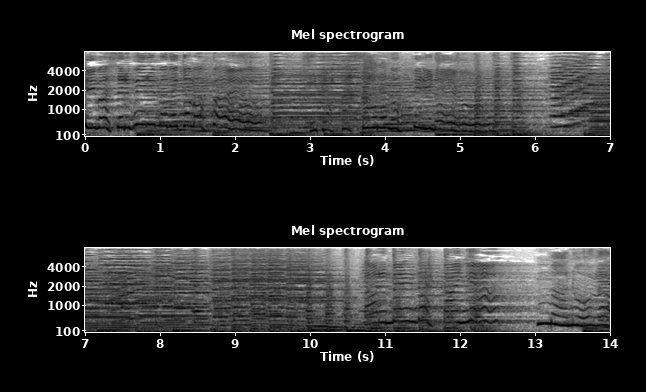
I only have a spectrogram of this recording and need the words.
Iba a servirme de cama feo si traspasara los Pirineos. Carmen de España, Manola.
